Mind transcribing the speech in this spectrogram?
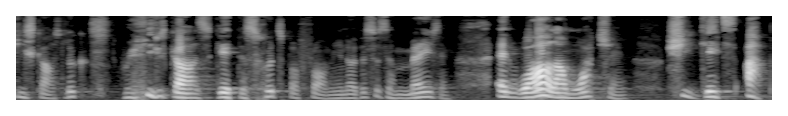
these guys, look where these guys get this chutzpah from. You know, this is amazing. And while I'm watching, she gets up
